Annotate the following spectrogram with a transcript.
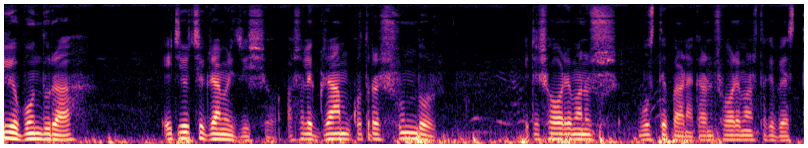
প্রিয় বন্ধুরা, এটি হচ্ছে গ্রামের দৃশ্য। আসলে গ্রাম কতটা সুন্দর, এটা শহরের মানুষ বুঝতে পারে না, কারণ শহরের মানুষ থাকে ব্যস্ত,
